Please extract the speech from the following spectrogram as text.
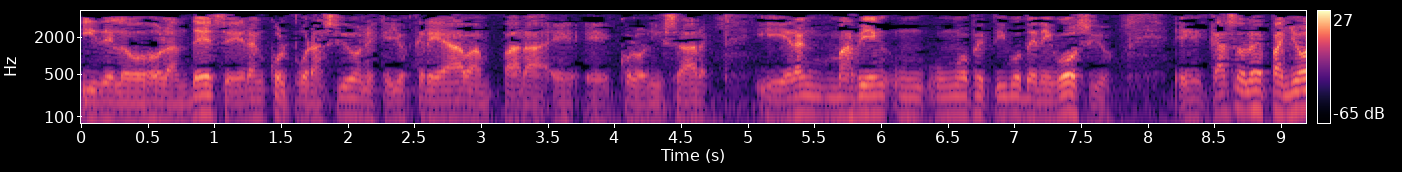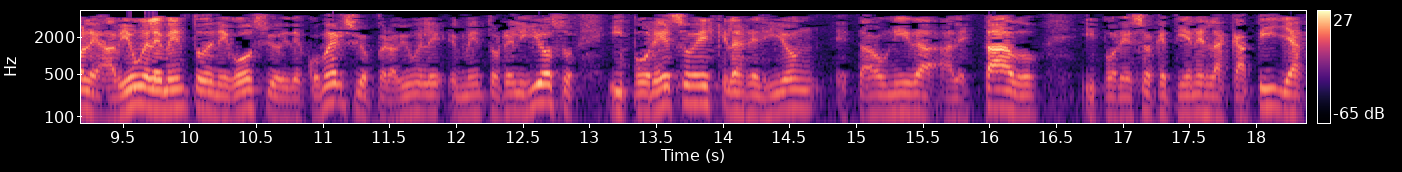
y de los holandeses eran corporaciones que ellos creaban para eh, eh, colonizar y eran más bien un, un objetivo de negocio. En el caso de los españoles había un elemento de negocio y de comercio, pero había un elemento religioso y por eso es que la religión está unida al Estado y por eso es que tienes la capilla,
